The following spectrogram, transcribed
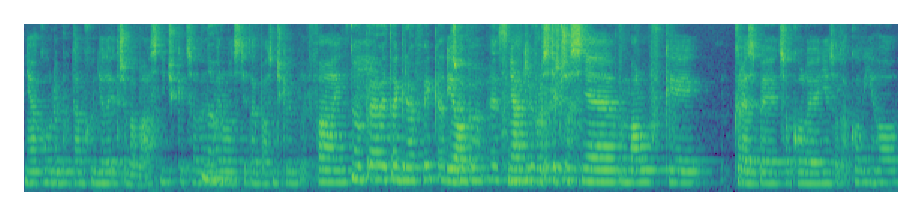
nějakou dobu tam chodily i třeba básničky, co v No. minulosti, tak básničky by byly fajn. No právě ta grafika Jo, třeba. jestli Nějaký prostě pošle. přesně malůvky, kresby, cokoliv, něco takového.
